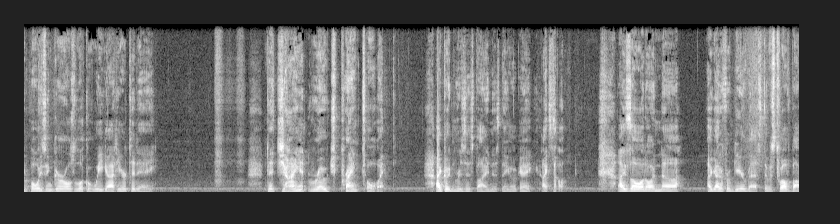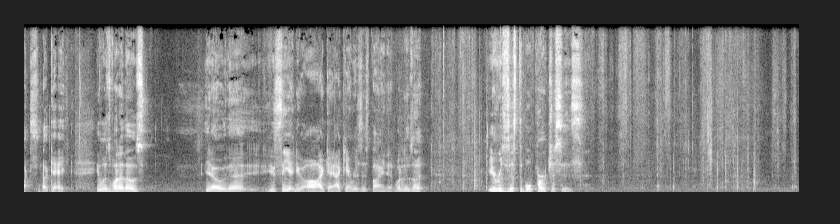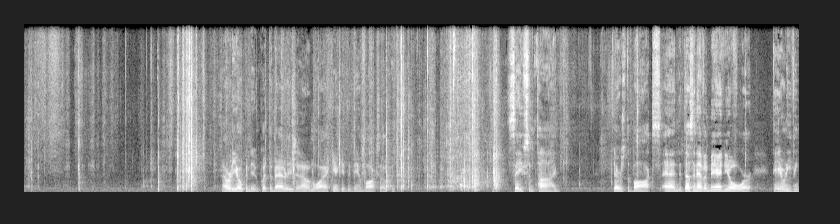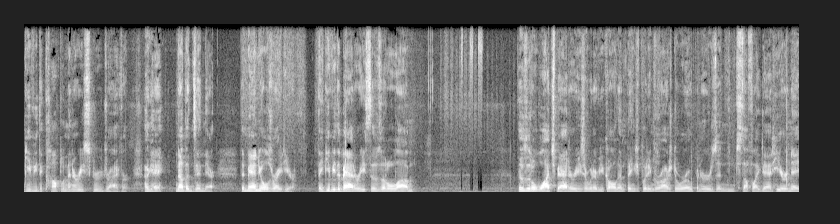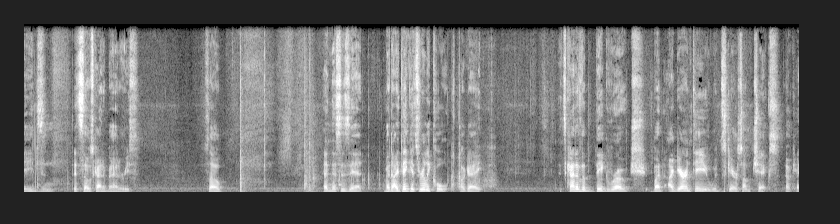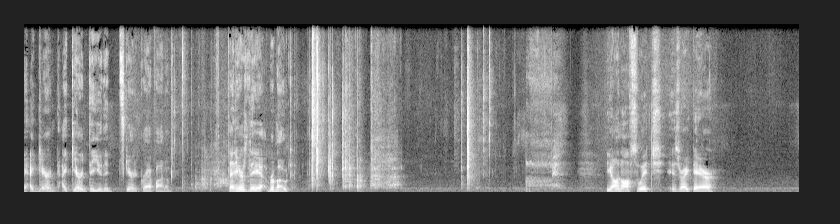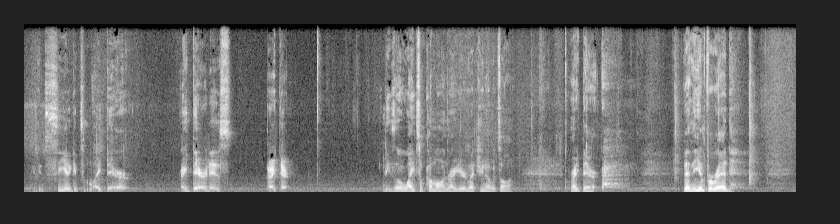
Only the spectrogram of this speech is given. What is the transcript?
right, boys and girls, look what we got here today. the giant roach prank toy. I couldn't resist buying this thing, okay? I saw I saw it on uh, I got it from GearBest. It was 12 bucks, okay? It was one of those you know, the you see it and you go, "Oh, okay, I can't resist buying it." One of those irresistible purchases. I already opened it and put the batteries in. I don't know why I can't get the damn box open. Save some time. There's the box. And it doesn't have a manual or they don't even give you the complimentary screwdriver. Okay, nothing's in there. The manual's right here. They give you the batteries, those little um, those little watch batteries or whatever you call them, things you put in garage door openers and stuff like that, hearing aids, and it's those kind of batteries. So, and this is it. But I think it's really cool, okay? It's kind of a big roach, but I guarantee you would scare some chicks, okay? I guarantee, I guarantee you they'd scare the crap out of them. Then here's the remote. The on-off switch is right there. You can see it, get some light there. Right there it is. Right there. These little lights will come on right here, let you know it's on. Right there. Then the infrared,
